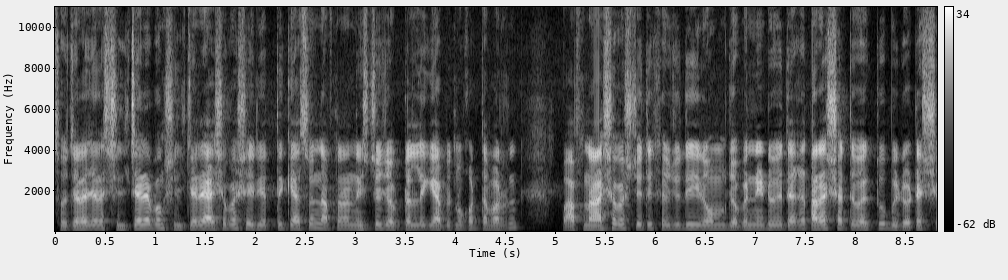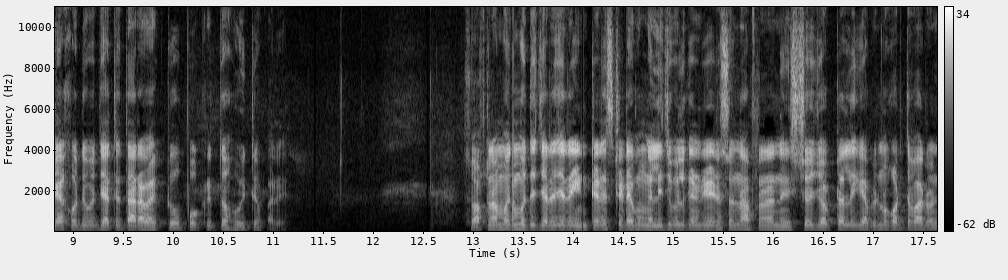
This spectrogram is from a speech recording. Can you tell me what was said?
সো যারা যারা শিলচারে এবং শিলচারের আশেপাশে এরিয়ার থেকে আসুন, আপনারা নিশ্চয়ই জবটার লেগে আবেদন করতে পারেন বা আপনার আশেপাশে যদি কেউ যদি এরকম জবের নিড হয়ে থাকে, তার সাথেও একটু ভিডিওটা শেয়ার করে দেবো, যাতে তারাও একটু উপকৃত হইতে পারে। সো আপনার মধ্যে মধ্যে যারা যারা ইন্টারেস্টেড এবং এলিজিবল ক্যান্ডিডেট আছেন, আপনারা নিশ্চয়ই জবটার লেগে আবেদন করতে পারবেন।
